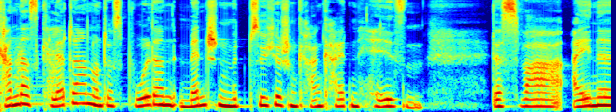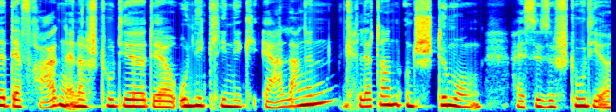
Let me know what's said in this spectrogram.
Kann das Klettern und das Bouldern Menschen mit psychischen Krankheiten helfen? Das war eine der Fragen einer Studie der Uniklinik Erlangen. Klettern und Stimmung heißt diese Studie.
